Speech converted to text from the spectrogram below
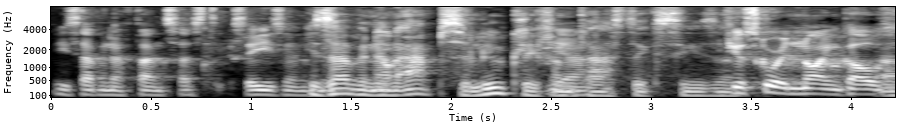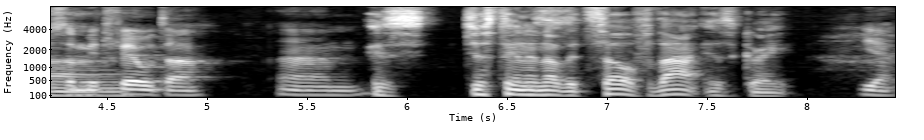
he's having a fantastic season. He's having an absolutely fantastic yeah. season. If you're scoring nine goals as a um, midfielder, um, is just in and of itself that is great. Yeah,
